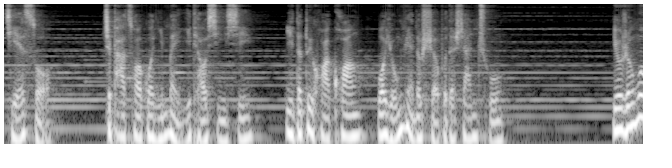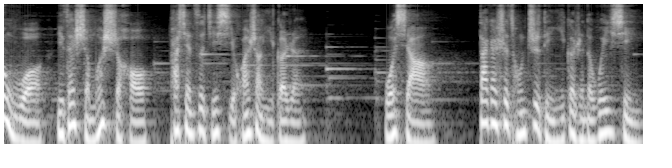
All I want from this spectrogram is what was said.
解锁，只怕错过你每一条信息。你的对话框我永远都舍不得删除。有人问我你在什么时候发现自己喜欢上一个人？我想，大概是从置顶一个人的微信，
